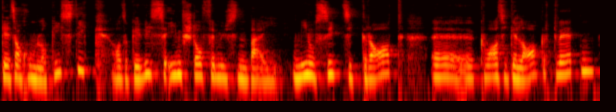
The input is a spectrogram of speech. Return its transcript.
geht es auch um Logistik. Also gewisse Impfstoffe müssen bei minus 70 Grad äh, quasi gelagert werden.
